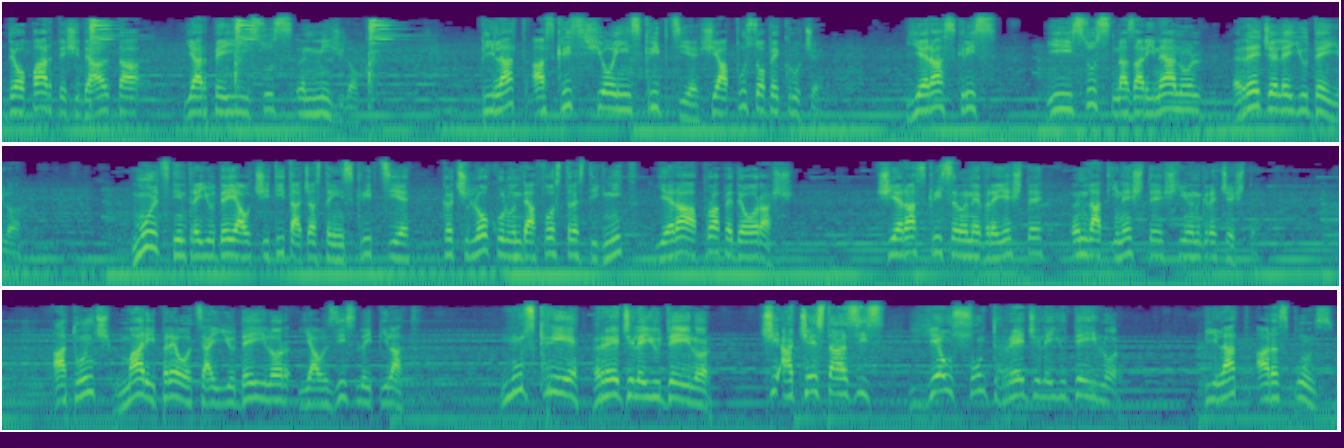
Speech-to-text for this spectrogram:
de o parte și de alta, iar pe Iisus în mijloc. Pilat a scris și o inscripție și a pus-o pe cruce. Era scris Iisus Nazarineanul, regele iudeilor. Mulți dintre iudei au citit această inscripție, căci locul unde a fost răstignit era aproape de oraș și era scrisă în evreiește, în latinește și în grecește. Atunci, marii preoți ai iudeilor i-au zis lui Pilat, Nu scrie regele iudeilor, ci acesta a zis, eu sunt regele iudeilor. Pilat a răspuns,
